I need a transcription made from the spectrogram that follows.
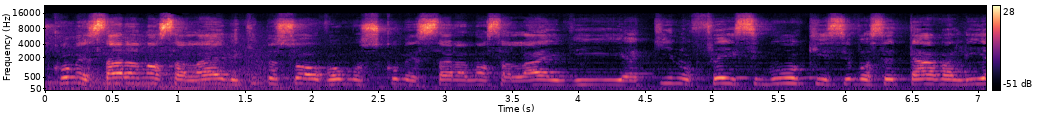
começar a nossa live aqui, pessoal. Vamos começar a nossa live aqui no Facebook. Se você estava ali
